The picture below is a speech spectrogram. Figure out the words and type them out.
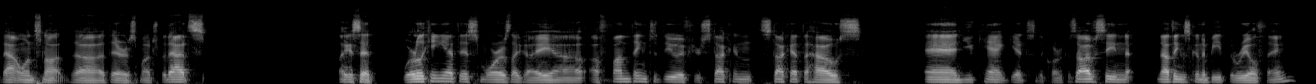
that one's not uh, there as much. But that's like I said, we're looking at this more as like a uh, a fun thing to do if you're stuck in stuck at the house and you can't get to the court because obviously nothing's going to beat the real thing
